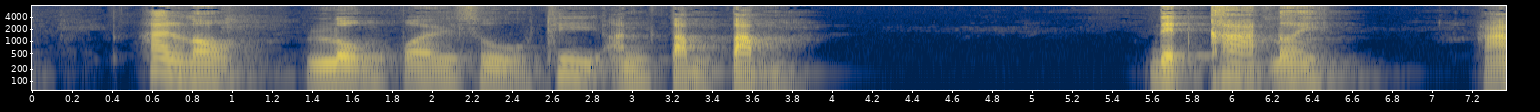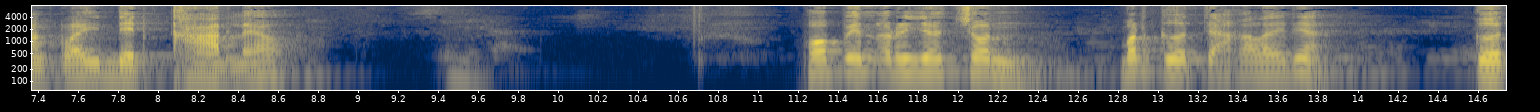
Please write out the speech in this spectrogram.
ำให้เราลงไปสู่ที่อันต่ำๆเด็ดขาดเลย ห่างไกลเด็ดขาดแล้ว พอเป็นอริยชน มันเกิดจากอะไรเนี่ย เกิด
